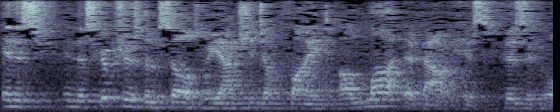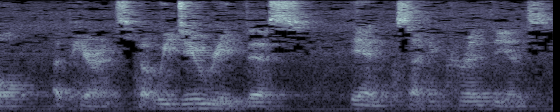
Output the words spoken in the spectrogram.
in, the, in the scriptures themselves, we actually don't find a lot about his physical appearance, but we do read this in Second Corinthians.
